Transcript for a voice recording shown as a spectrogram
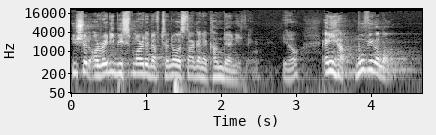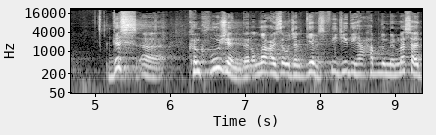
You should already be smart enough to know it's not going to come to anything. You know? Anyhow, moving along. This uh, conclusion that Allah Azza wa gives, fi jidiha hablum min masad,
